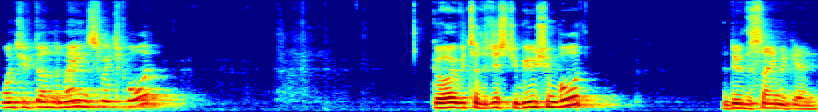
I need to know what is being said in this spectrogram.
Once you've done the main switchboard, go over to the distribution board and do the same again.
